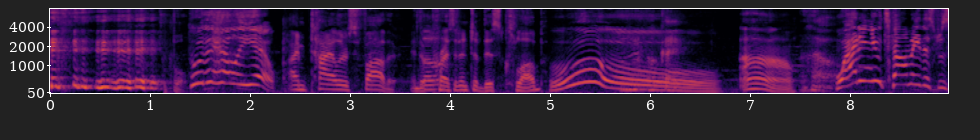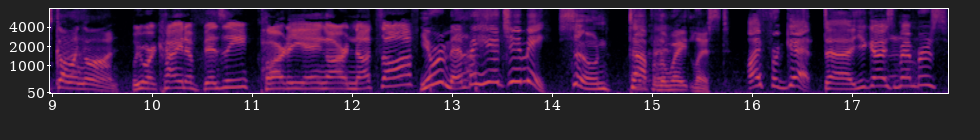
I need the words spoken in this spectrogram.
it. Who the hell are you? I'm Tyler's father and the So- president of this club. Ooh. Okay. Oh. Why didn't you tell me this was going on? We were kind of busy partying our nuts off. You remember here, Jimmy? Soon, top of the wait list. I forget. Uh, you guys members?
